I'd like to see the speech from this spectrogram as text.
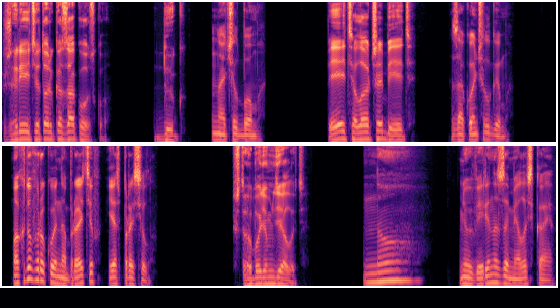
Жрите только закуску». «Дык», — начал Бом. «Пейте лучше бить», — закончил Гым. Махнув рукой на братьев, я спросил. «Что будем делать?» «Ну...» — неуверенно замялась Кая.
